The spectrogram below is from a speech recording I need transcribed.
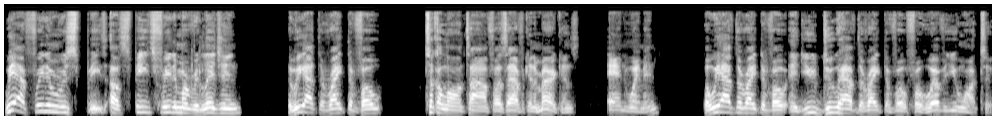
We have freedom of speech, freedom of religion. We got the right to vote. Took a long time for us African Americans and women, but we have the right to vote, and you do have the right to vote for whoever you want to.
